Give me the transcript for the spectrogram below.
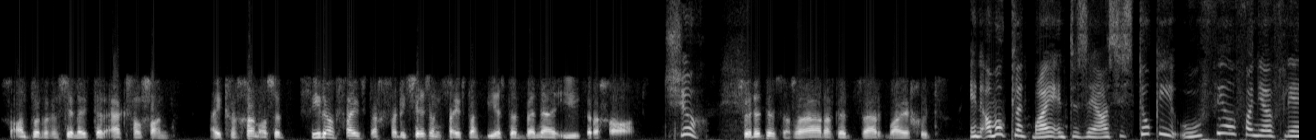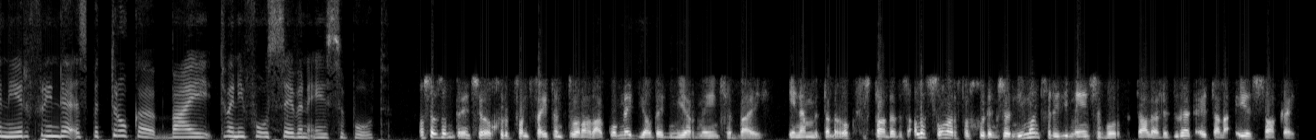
geantwoord en gesê luister ek sal gaan. Hy het gegaan ons het 54 van die 56 beeste binne 'n uur teruggehaal. Sjoe. So dit is rarig dit werk baie goed. En almal klink baie entoesiasties. Tokkie, hoeveel van jou vleieniervriende is betrokke by 24/7 Air Support? Ons is omtrent so 'n groep van 25, daar kom net heeltyd meer mense by. En dan moet hulle ook verstaan dat dit is alles sonder vergoeding. So niemand vir hierdie mense word betaal. Hulle doen dit uit hulle eie sak uit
